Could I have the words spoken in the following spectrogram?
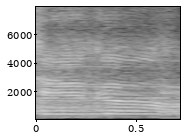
to go.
